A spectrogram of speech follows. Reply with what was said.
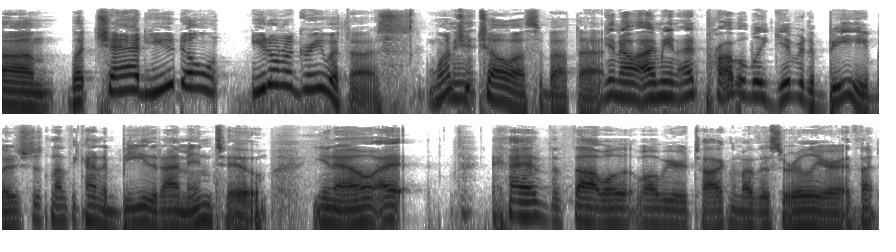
Um, but Chad, you don't you don't agree with us. Why don't mean- you tell us about that? You know, I mean, I'd probably give it a B, but it's just not the kind of B that I'm into. You know, I I had the thought while while we were talking about this earlier. I thought,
